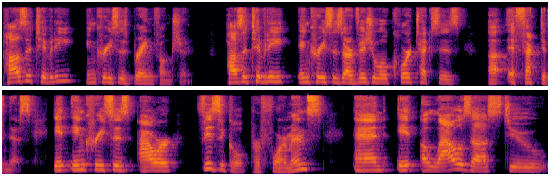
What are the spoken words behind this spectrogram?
positivity increases brain function. Positivity increases our visual cortex's uh, effectiveness. It increases our physical performance and it allows us to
